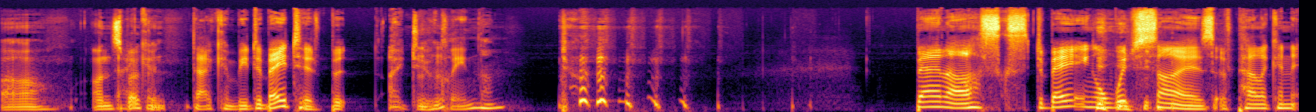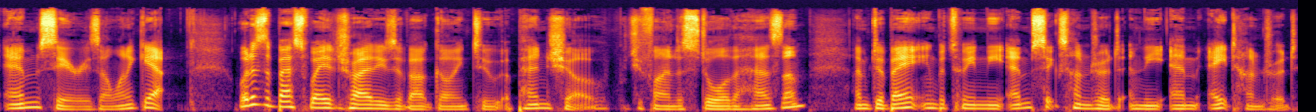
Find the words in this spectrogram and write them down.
uh, that unspoken. can, that can be debated, but I do Mhm. clean them. Ben asks, debating on which size of Pelikan M series I want to get. What is the best way to try these without going to a pen show? Would you find a store that has them? I'm debating between the M600 and the M800,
